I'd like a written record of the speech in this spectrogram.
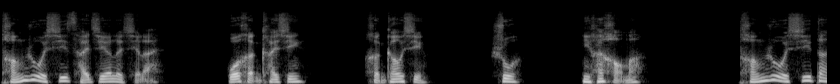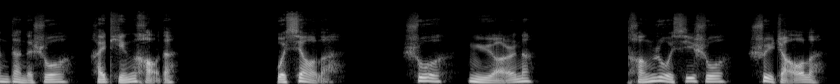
唐若曦才接了起来。我很开心，很高兴，说：“你还好吗？”唐若曦淡淡的说：“还挺好的。”我笑了，说：“女儿呢？”唐若曦说：“睡着了。”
